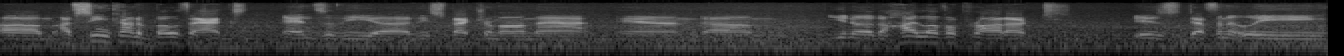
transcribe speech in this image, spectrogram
um, i've seen kind of both ends of the uh, the spectrum on that. And um, you know the high level product is definitely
